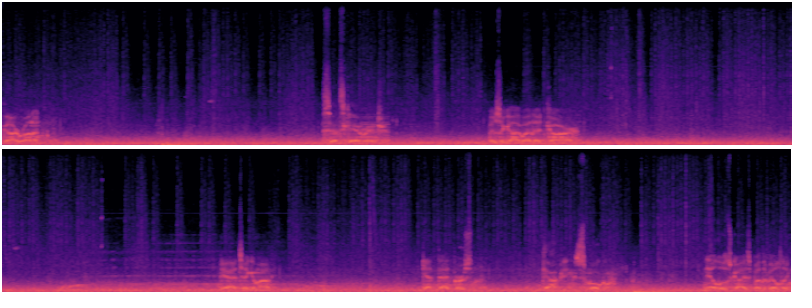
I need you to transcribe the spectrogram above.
Guy running. Set scan range. There's a guy by that car. Yeah, take him out. Get that person. Copy. Smoke them. Nail those guys by the building.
